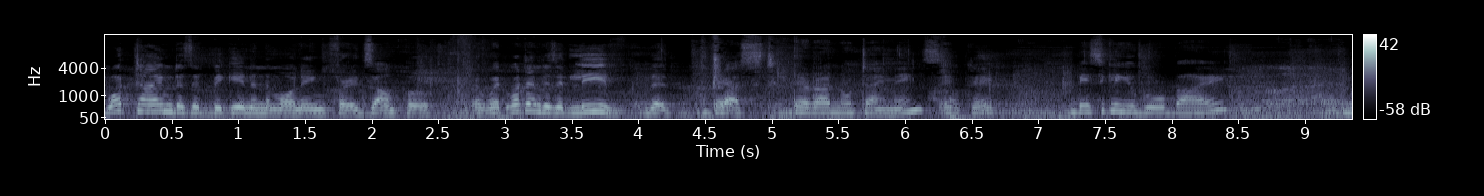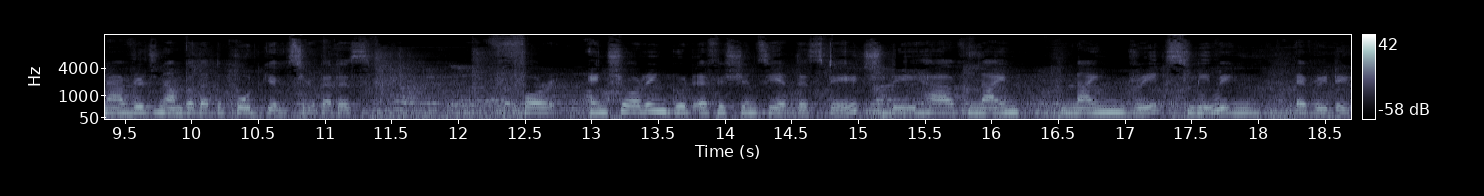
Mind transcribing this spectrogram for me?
what time does it begin in the morning, for example? Uh, what, what time does it leave the trust? There, there are no timings. It- Okay. it- basically, you go by an average number that the port gives you. That is, for ensuring good efficiency at this stage, they have nine nine rakes leaving every day.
